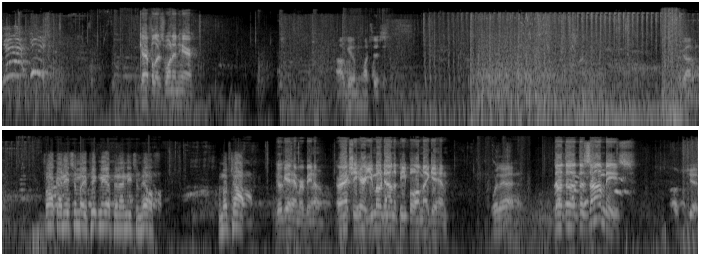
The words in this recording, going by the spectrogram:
Get it! Get it! Careful. There's one in here. I'll get him. Watch this. I got him. Fuck, I need somebody to pick me up and I need some health. I'm up top. Go get him, Rubino. Or actually, here. You mow down the people. I'm gonna get him. Where they at? The the the zombies. Oh shit.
